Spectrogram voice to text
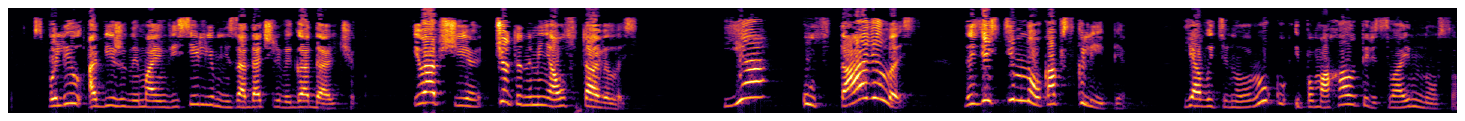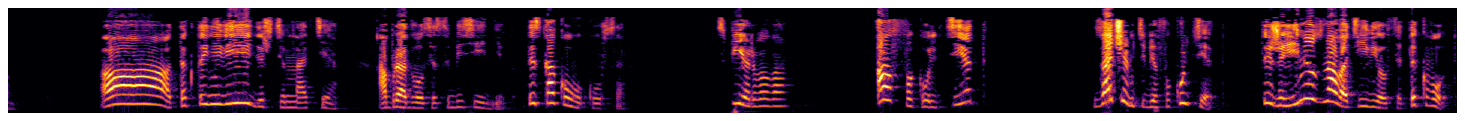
— вспылил обиженный моим весельем незадачливый гадальчик. «И вообще, что ты на меня уставилась?» «Я? Уставилась? Да здесь темно, как в склепе!» Я вытянула руку и помахала перед своим носом. «А, так ты не видишь в темноте!» — обрадовался собеседник. «Ты с какого курса?» «С первого». «А факультет?» «Зачем тебе факультет?» Ты же имя узнавать явился, так вот.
